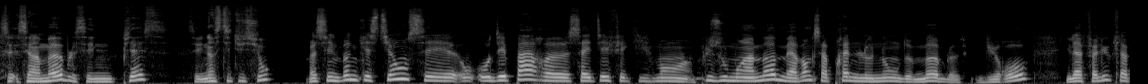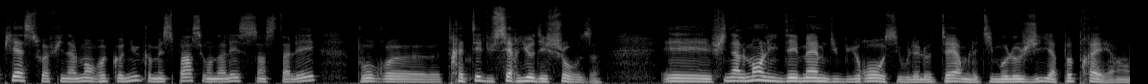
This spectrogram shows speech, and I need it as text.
C'est un meuble? C'est une pièce? C'est une institution? Bah, c'est une bonne question. C'est au, départ, euh, ça a été effectivement plus ou moins un meuble, mais avant que ça prenne le nom de meuble bureau, il a fallu que la pièce soit finalement reconnue comme espace où on allait s'installer pour euh, traiter du sérieux des choses. Et finalement, l'idée même du bureau, si vous voulez le terme, l'étymologie à peu près, hein,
